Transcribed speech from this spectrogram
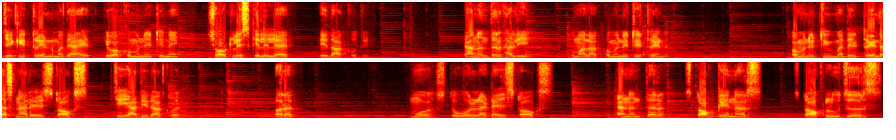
जे की ट्रेंडमध्ये आहेत किंवा कम्युनिटीने शॉर्टलिस्ट केलेले आहेत ते दाखवतील त्यानंतर खाली तुम्हाला कम्युनिटी ट्रेंड कम्युनिटीमध्ये ट्रेंड असणारे स्टॉक्सची यादी दाखवेल. परत मोस्ट व्होलाटाईल स्टॉक्स त्यानंतर स्टॉक गेनर्स स्टॉक लुजर्स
